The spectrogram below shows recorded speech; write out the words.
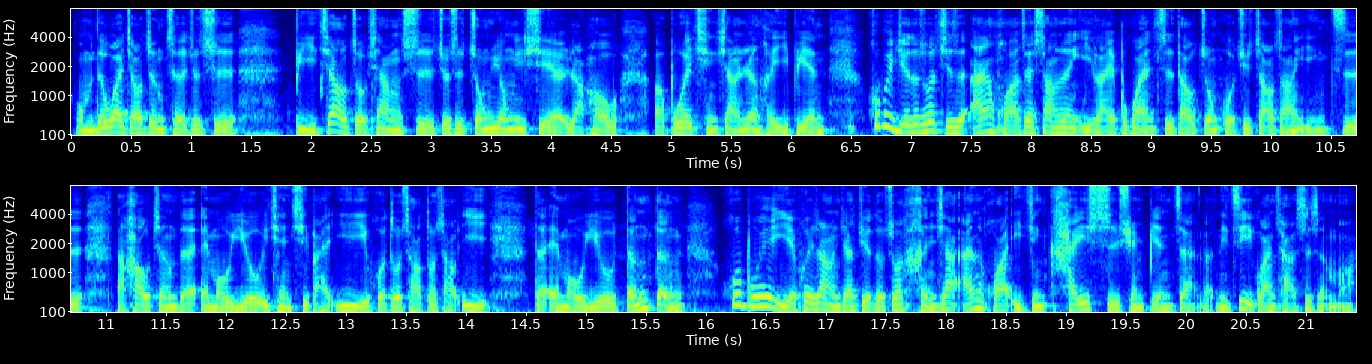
我们的外交政策就是比较走向是就是中庸一些，然后呃不会倾向任何一边。会不会觉得说，其实安华在上任以来，不管是到中国去招商引资，那号称的 M O U 一千七百亿或多少多少亿的 M O U 等等，会不会也会让人家觉得说，很像安华已经开始选边站了？你自己观察是什么？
